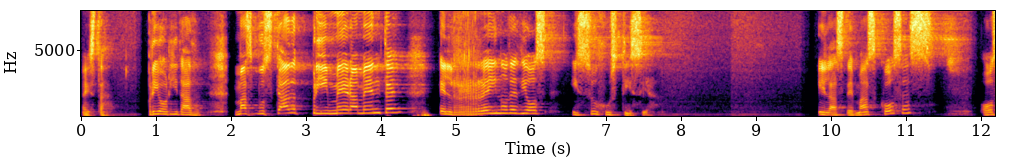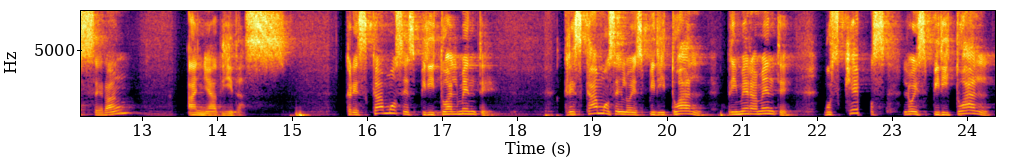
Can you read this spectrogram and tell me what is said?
ahí está, prioridad, más buscad primeramente el reino de Dios y su justicia. Y las demás cosas os serán añadidas. Crezcamos espiritualmente crezcamos en lo espiritual, primeramente. Busquemos lo espiritual.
